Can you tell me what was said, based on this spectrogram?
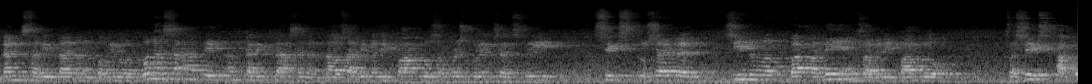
ng salita ng Panginoon. Wala sa atin ang kaligtasan ng tao. Sabi nga ni Pablo sa 1 Corinthians 3, 6 to 7, sino nga ba kami? Sabi ni Pablo sa 6, ako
